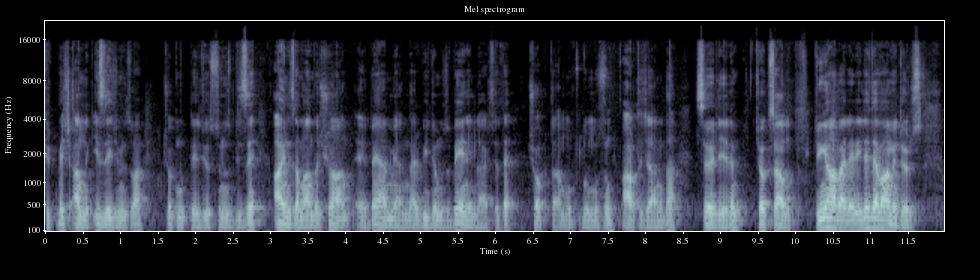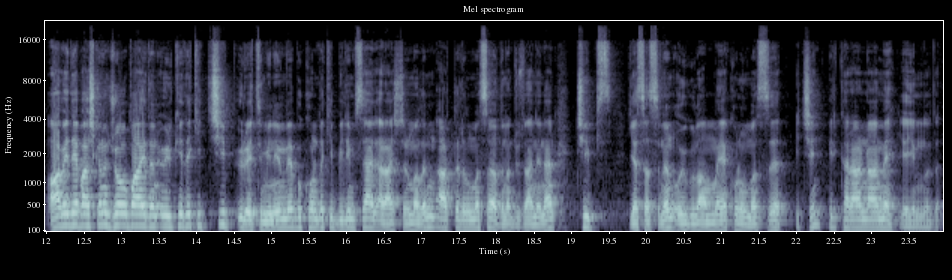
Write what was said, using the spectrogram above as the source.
45 anlık izleyicimiz var. Çok mutlu ediyorsunuz bizi. Aynı zamanda şu an e, beğenmeyenler videomuzu beğenirlerse de çok da mutluluğumuzun artacağını da söyleyelim. Çok sağ olun. Dünya haberleriyle devam ediyoruz. ABD Başkanı Joe Biden ülkedeki çip üretiminin ve bu konudaki bilimsel araştırmaların arttırılması adına düzenlenen CHIPS yasasının uygulanmaya konulması için bir kararname yayımladı.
